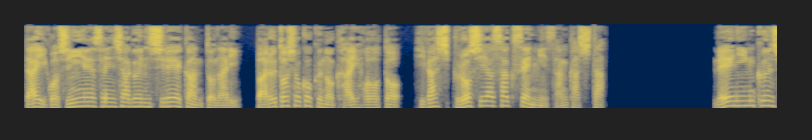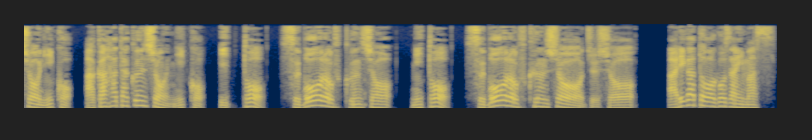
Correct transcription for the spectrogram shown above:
第5新鋭戦車軍司令官となり、バルト諸国の解放と東プロシア作戦に参加した。レーニン勲章2個、赤旗勲章2個、1等、スボーロフ勲章、2等、スボーロフ勲章を受章。ありがとうございます。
